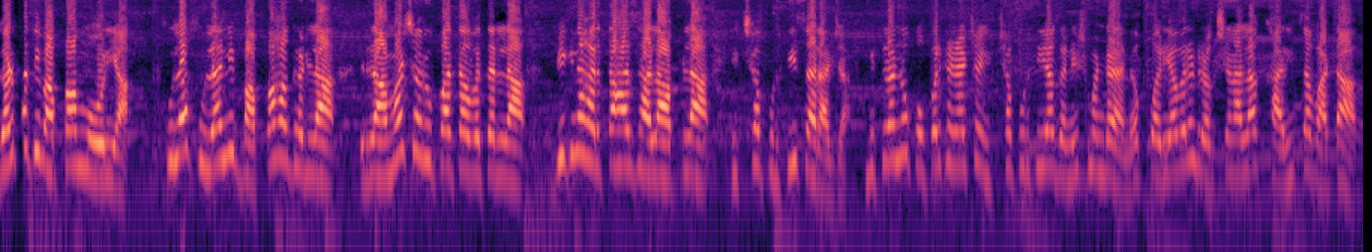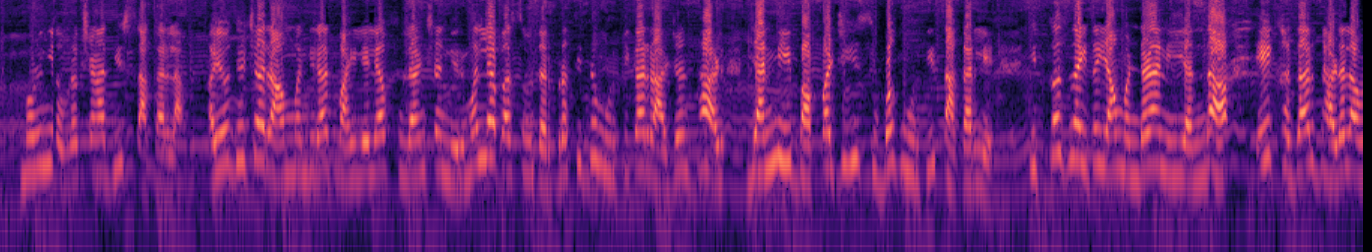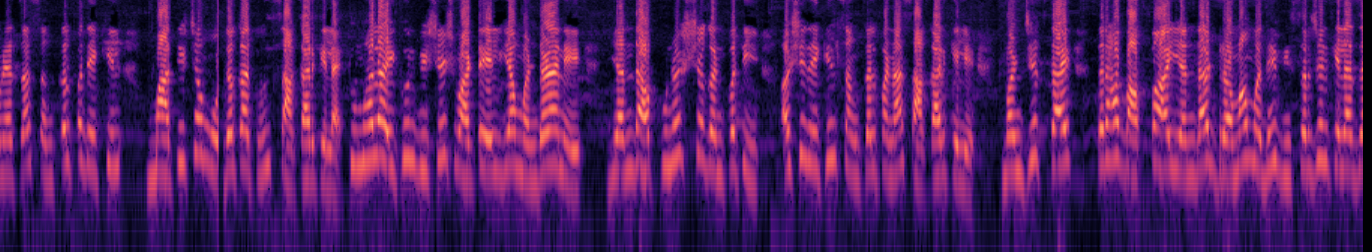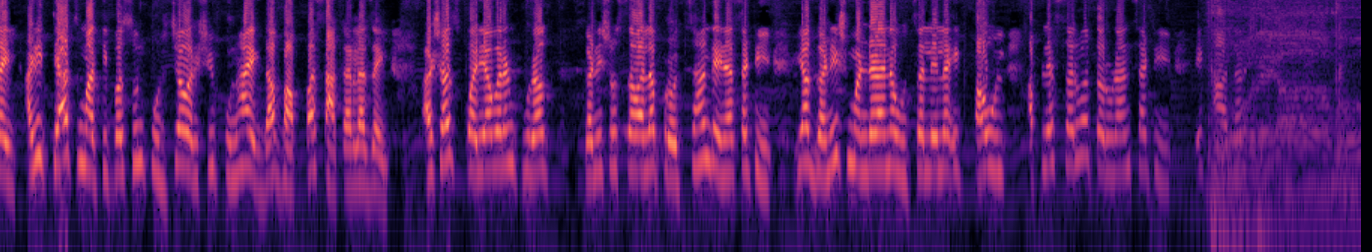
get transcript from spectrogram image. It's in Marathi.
गणपती बाप्पा मोर्या. फुला फुलांनी बाप्पा हा घडला. रामाच्या रूपात अवतरला. विघ्नहर्ता हा झाला आपला. इच्छापूर्तीचा राजा. मित्रांनो कोपरखेड्याच्या इच्छापूर्ती या गणेश मंडळानं पर्यावरण रक्षणाला खारीचा वाटा म्हणून संरक्षणाधीश साकारला. अयोध्येच्या राम मंदिरात वाहिलेल्या फुलांच्या निर्मल्यापासून तर प्रसिद्ध मूर्तिकार राजन झाड यांनी बाप्पाची ही सुबक मूर्ती साकारली इतकंच नाही तर या मंडळाने यंदा एक हजार झाडं लावण्याचा संकल्प देखील मातीच्या मोदकातून साकार केलाय. तुम्हाला ऐकून विशेष वाटेल या मंडळाने यंदा पुनश्च गणपती अशी देखील संकल्पना साकार केली म्हणजेच काय? तर हा बाप्पा यंदा ड्रमामध्ये विसर्जन केला जाईल आणि त्याच मातीपासून पुढच्या वर्षी पुन्हा एकदा बाप्पा साकारला जाईल. अशाच पर्यावरणपूरक गणेशोत्सवाला प्रोत्साहन देण्यासाठी या गणेश मंडळानं उचललेलं एक पाऊल आपल्या सर्व तरुणांसाठी एक आदर्श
